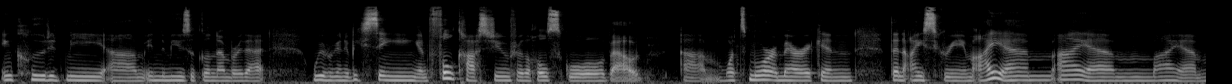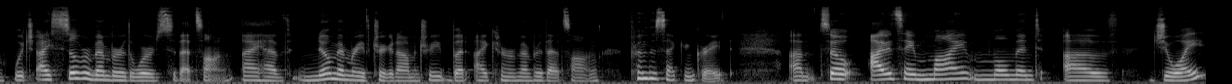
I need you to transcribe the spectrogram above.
included me um, in the musical number that we were going to be singing in full costume for the whole school about um, what's more American than ice cream? I am, I am, I am, which I still remember the words to that song. I have no memory of trigonometry, but I can remember that song from the second grade. Um, so I would say my moment of joy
